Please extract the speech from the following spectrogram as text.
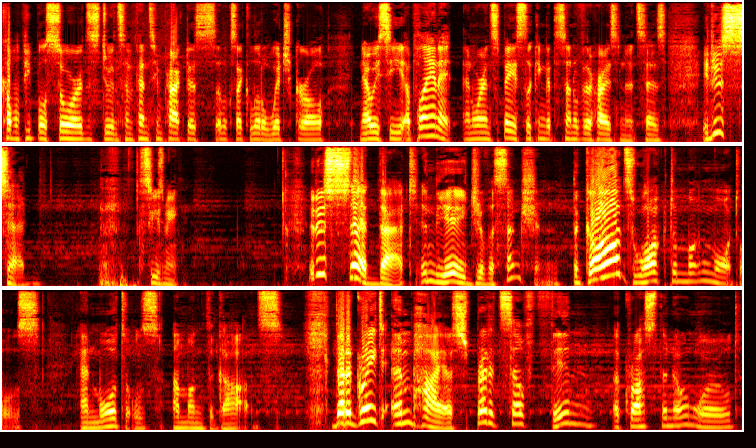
couple people with swords doing some fencing practice. It looks like a little witch girl. Now we see a planet, and we're in space looking at the sun over the horizon. It says, It is said, excuse me, it is said that, in the age of ascension, the gods walked among mortals and mortals among the gods. That a great empire spread itself thin across the known world,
